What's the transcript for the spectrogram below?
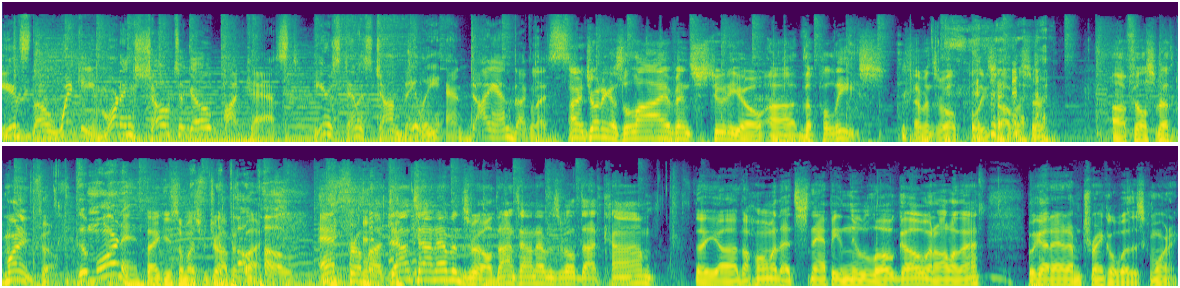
It's the Wiki Morning Show to Go podcast. Here's Dennis John Bailey and Diane Douglas. All right, joining us live in studio, uh, the police, Evansville police officer, uh, Phil Smith. Good morning, Phil. Good morning. Thank you so much for dropping by. Popo. And from uh, downtown Evansville, downtownevansville.com, the uh, the home of that snappy new logo and all of that. We got Adam Trinkle with us. Good morning.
